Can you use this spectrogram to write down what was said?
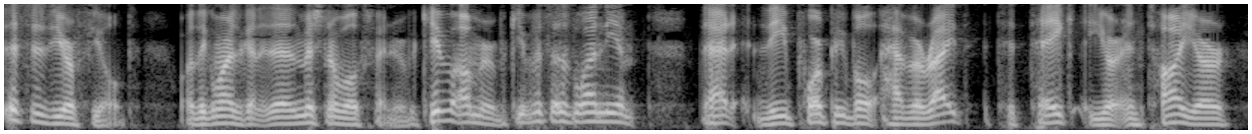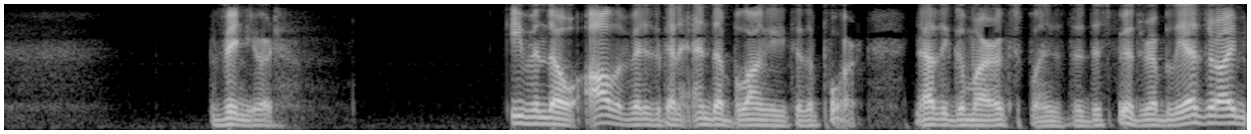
This is your field. Or the Gemara is going to, the Mishnah will explain. Rebbe Kiva Omer, Rebbe Kiva says, Lanium, that the poor people have a right to take your entire vineyard even though all of it is going to end up belonging to the poor. Now the Gemara explains the dispute. Rabbi Eliezer, Rabbi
